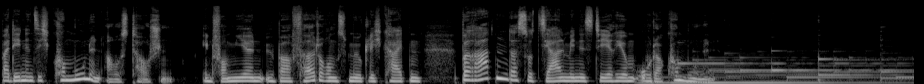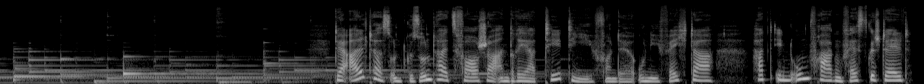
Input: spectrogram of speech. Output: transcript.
bei denen sich Kommunen austauschen, informieren über Förderungsmöglichkeiten, beraten das Sozialministerium oder Kommunen. Der Alters- und Gesundheitsforscher Andrea Teti von der Uni Fechter hat in Umfragen festgestellt,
